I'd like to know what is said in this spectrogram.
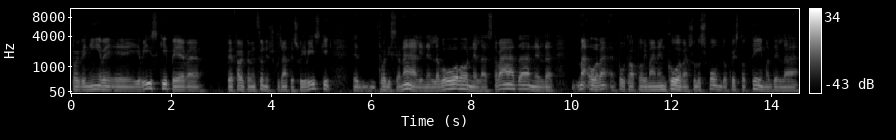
prevenire eh, i rischi, per, per, fare prevenzione scusate, sui rischi eh, tradizionali nel lavoro, nella strada, nel... ma ora eh, purtroppo rimane ancora sullo sfondo questo tema della,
